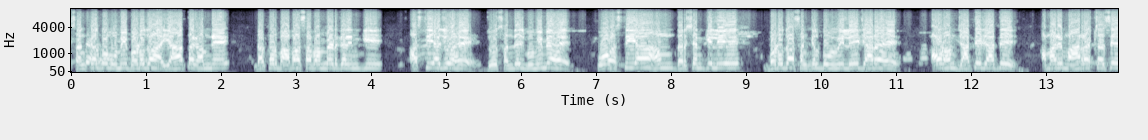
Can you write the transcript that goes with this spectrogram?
संकल्प भूमि बड़ौदा यहाँ तक हमने डॉक्टर बाबा साहब अम्बेडकर इनकी अस्थियां जो है जो संदेश भूमि में है वो अस्थियां हम दर्शन के लिए बड़ौदा संकल्प भूमि ले जा रहे हैं और हम जाते जाते हमारे महाराष्ट्र से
